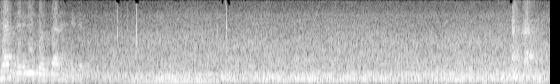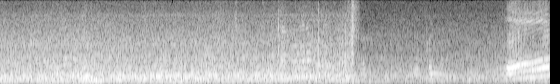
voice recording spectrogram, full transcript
કેમ ફેરવી બોલતા નથી તે? એ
